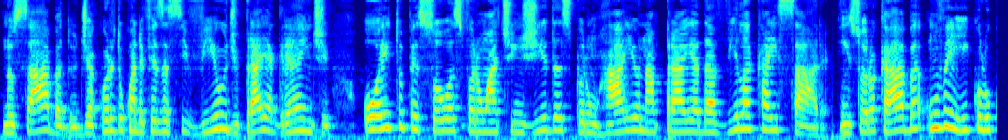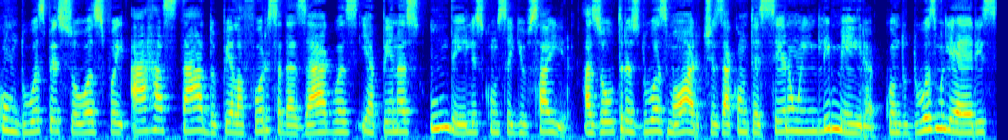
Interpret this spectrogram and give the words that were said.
No sábado, de acordo com a Defesa Civil de Praia Grande, oito pessoas foram atingidas por um raio na praia da Vila Caiçara. Em Sorocaba, um veículo com duas pessoas foi arrastado pela força das águas e apenas um deles conseguiu sair. As outras duas mortes aconteceram em Limeira, quando duas mulheres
